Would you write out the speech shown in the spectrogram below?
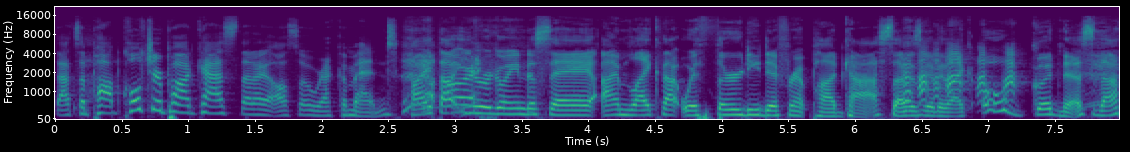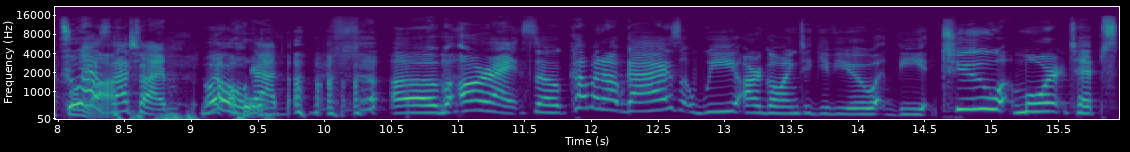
That's a pop culture podcast that I also recommend. I thought you were going to say, I'm like that with 30 different podcasts. I was going to be like, oh, goodness, that's Who a has lot. that time? No. Oh, God. um, all right. So, coming up, guys, we are going to give you the two more tips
